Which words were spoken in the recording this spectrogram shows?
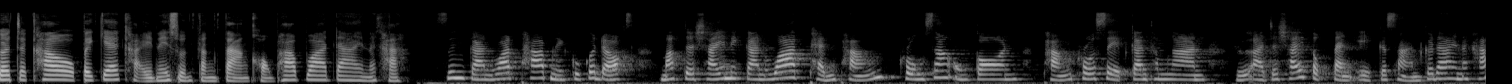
ก็จะเข้าไปแก้ไขในส่วนต่างๆ ของภาพวาดได้นะคะ ซึ่งการวาดภาพใน Google Docs มักจะใช้ในการวาดแผนผัง โครงสร้างองค์กร ผังโปรเซสการทำงาน หรืออาจจะใช้ตกแต่งเอกสารก็ได้นะคะ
